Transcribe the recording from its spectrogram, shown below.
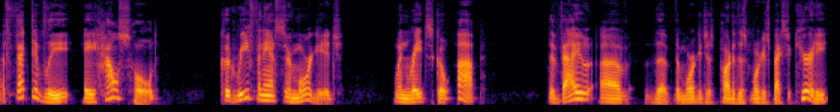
effectively a household could refinance their mortgage when rates go up. The value of the, the mortgage as part of this mortgage backed security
